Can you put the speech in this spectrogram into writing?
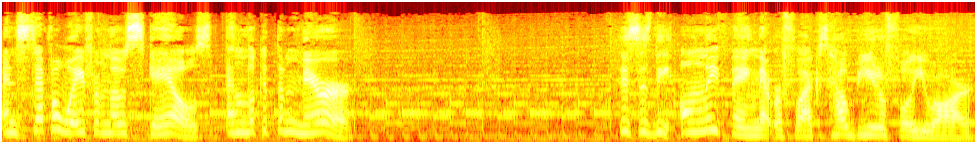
And step away from those scales and look at the mirror. This is the only thing that reflects how beautiful you are.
